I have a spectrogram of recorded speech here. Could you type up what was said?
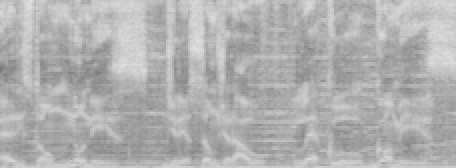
Eriston Nunes. Direção-geral: Leco Gomes.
